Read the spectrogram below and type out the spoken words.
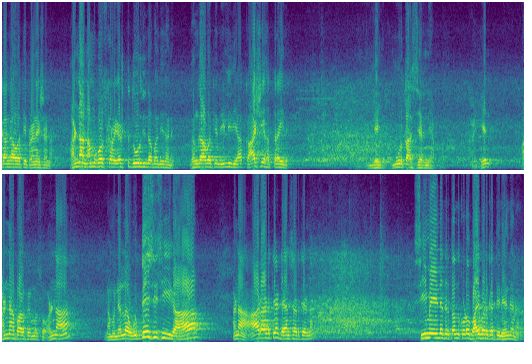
ಗಂಗಾವತಿ ಪ್ರಾಣೇಶ್ ಅಣ್ಣ ಅಣ್ಣ ನಮಗೋಸ್ಕರ ಎಷ್ಟು ದೂರದಿಂದ ಬಂದಿದ್ದಾನೆ. ಗಂಗಾವತಿಯಿಂದ ಇಲ್ಲಿದೆಯಾ? ಕಾಶಿ ಹತ್ರ ಇದೆ. ಇಲ್ಲೇ ಇದೆ ಮೂರು ತಾಸು ಜರ್ನಿ ಅಪ್ಪ. ಏನು? ಅಣ್ಣ ಭಾಳ ಫೇಮಸ್ಸು ಅಣ್ಣ ನಮ್ಮನ್ನೆಲ್ಲ ಉದ್ದೇಶಿಸಿ ಈಗ ಅಣ್ಣ ಆಡಾಡ್ತೀಯ ಡ್ಯಾನ್ಸ್ ಆಡ್ತೀಯ ಅಣ್ಣ? ಸೀಮೆ ಎಣ್ಣೆದ್ರೆ ತಂದು ಕೊಡೋ ಬಾಯಿ ಬಡ್ಕತ್ತೀನಿ ಎಂದೆ ನಾನು.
